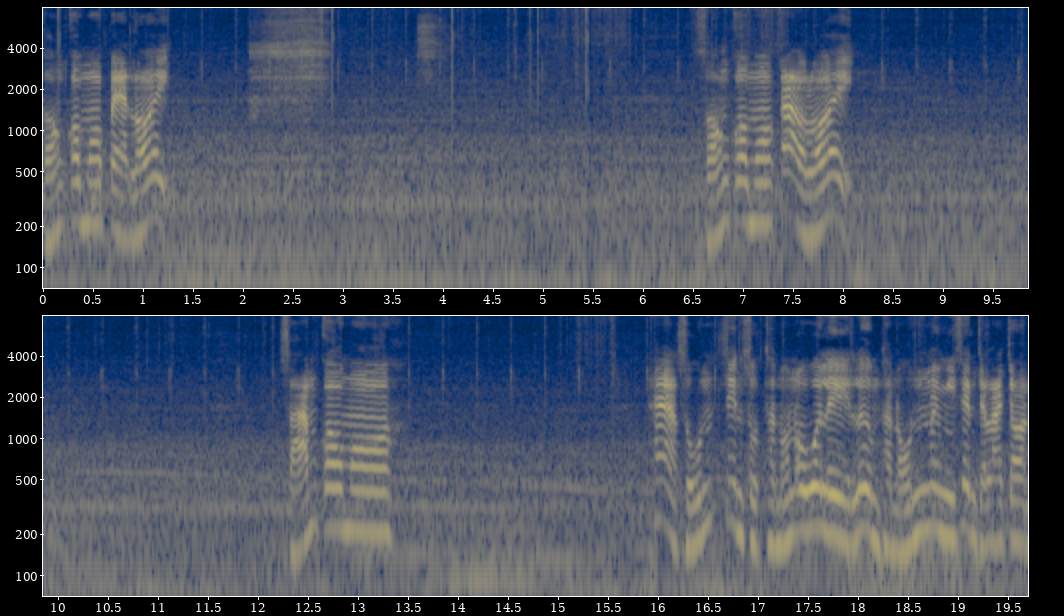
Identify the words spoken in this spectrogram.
สองกมแปดร้อย สองกมเก้าร้อยสามกมห้าศูนย์สิ้นสุดถนนโอเวอร์เลย์เริ่มถนนไม่มีเส้นจราจร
